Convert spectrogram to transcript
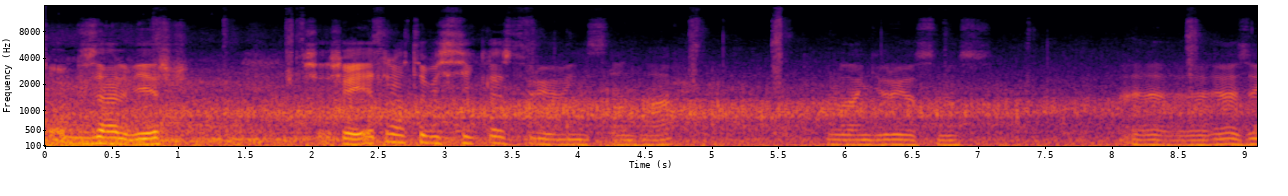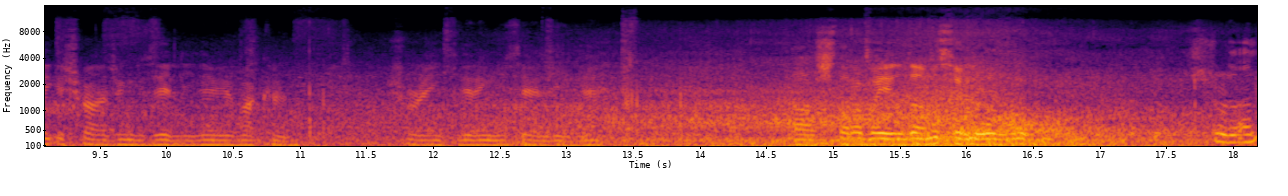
çok güzel bir şey, şey. Etrafta bisiklet sürüyor insanlar. Buradan görüyorsunuz. Ee, özellikle şu ağacın güzelliğine bir bakın. Şu renklerin güzelliğine. Ağaçlara bayıldığımı söylüyorum. Şuradan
